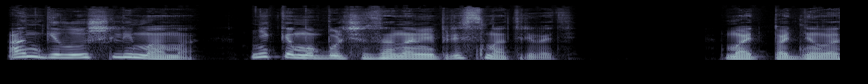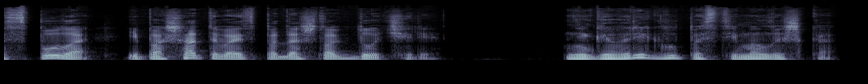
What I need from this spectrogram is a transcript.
«Ангелы ушли, мама, Некому больше за нами присматривать». Мать поднялась с пола и, пошатываясь, подошла к дочери. «Не говори глупости, малышка.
